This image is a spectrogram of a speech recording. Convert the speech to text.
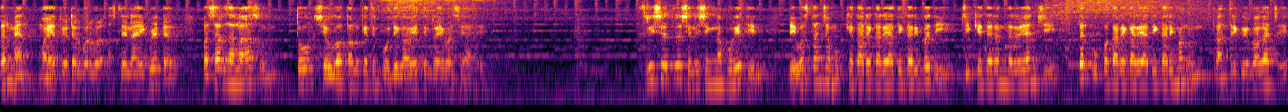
दरम्यान मयत वेटर बरोबर असलेला एक वेटर पसार झाला असून तो शेवगाव तालुक्यातील बोदेगाव येथील रहिवासी आहे. श्री क्षेत्र शनिशिंगणापूर येथील देवस्थानच्या मुख्य कार्यकारी अधिकारीपदी जी के दरंदर यांची तर उपकार्यकारी अधिकारी म्हणून तांत्रिक विभागाचे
